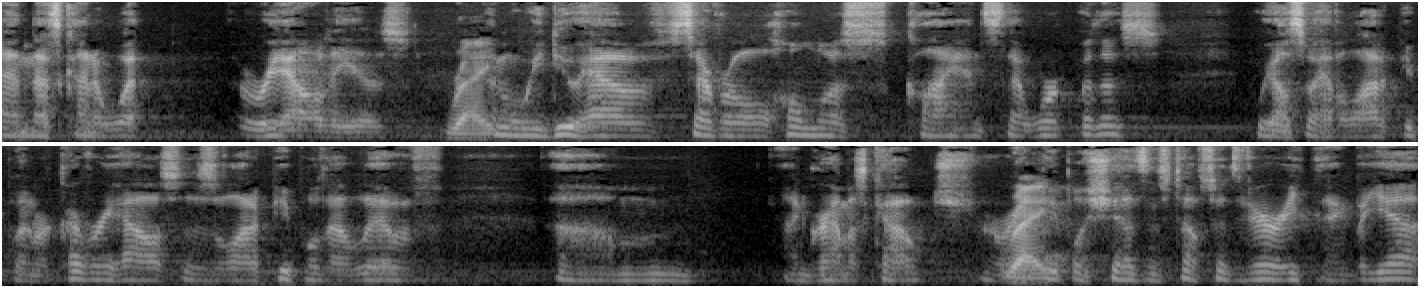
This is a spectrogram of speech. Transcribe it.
and that's kind of what reality is. Right. I mean, we do have several homeless clients that work with us. We also have a lot of people in recovery houses, a lot of people that live um, on grandma's couch or Right. people's sheds and stuff. So it's very thing. But yeah,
